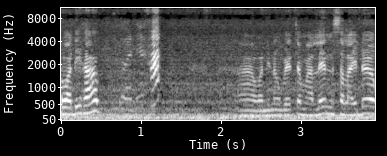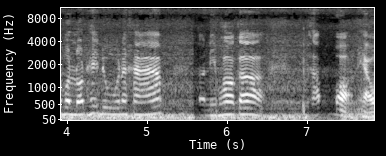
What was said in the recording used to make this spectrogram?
สวัสดีครับสวัสดีครับอ่าวันนี้น้องเบสจะมาเล่นสไลเดอร์บนรถให้ดูนะครับ ตอนนี้พ่อก็พับเบาะแถว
